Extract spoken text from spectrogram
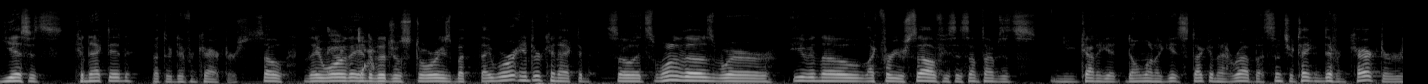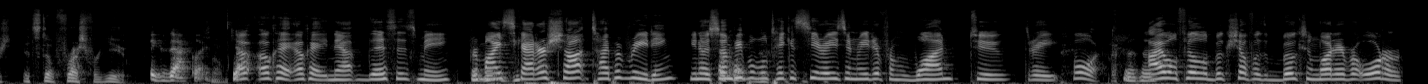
yes, it's connected, but they're different characters. So they were the individual stories, but they were interconnected. So it's one of those where even though, like for yourself, you said sometimes it's you kind of get don't want to get stuck in that rut, but since you're taking different characters, it's still fresh for you. Exactly. So- Yeah. O- okay, okay. Now this is me for my mm-hmm. scattershot type of reading. You know, some Okay. people will take a series and read it from one, two, three, four. Mm-hmm. I will fill a bookshelf with books in whatever order,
